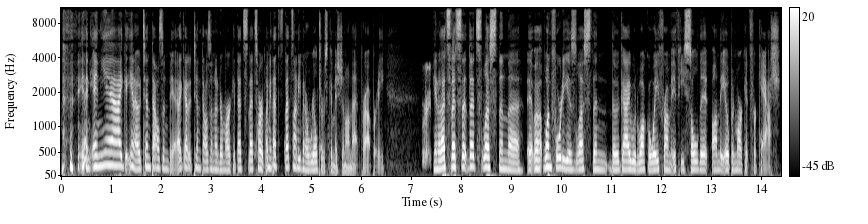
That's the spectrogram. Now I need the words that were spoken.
and and yeah, I you know ten thousand. I got a ten thousand under market. That's that's hard. I mean, that's that's not even a realtor's commission on that property. Right. You know, that's that's that's less than the uh, 140 is less than the guy would walk away from if he sold it on the open market for cash.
